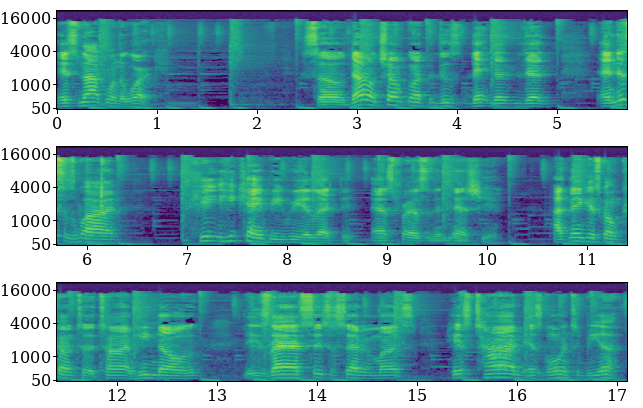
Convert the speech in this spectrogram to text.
It's not going to work. So Donald Trump going to do the, the, the and this is why he he can't be reelected as president next year. I think it's going to come to a time he knows these last six or seven months his time is going to be up.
